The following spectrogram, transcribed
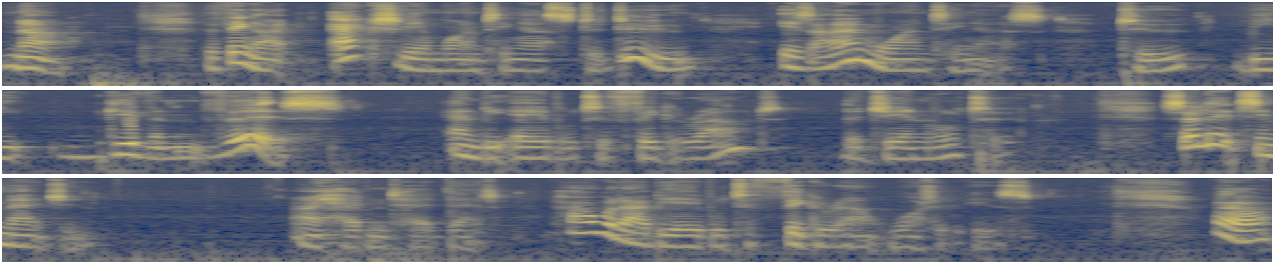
Now, the thing I actually am wanting us to do is I'm wanting us to be given this and be able to figure out the general term. So let's imagine I hadn't had that. How would I be able to figure out what it is? Well,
